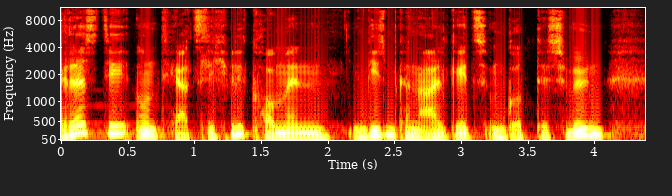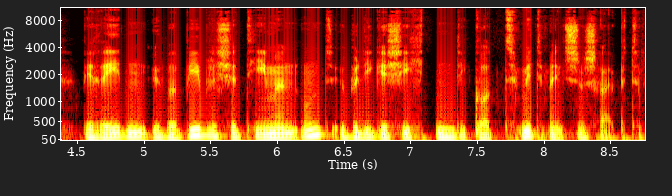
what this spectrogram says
Christi und herzlich willkommen. In diesem Kanal geht es um Gottes Willen. Wir reden über biblische Themen und über die Geschichten, die Gott mit Menschen schreibt.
